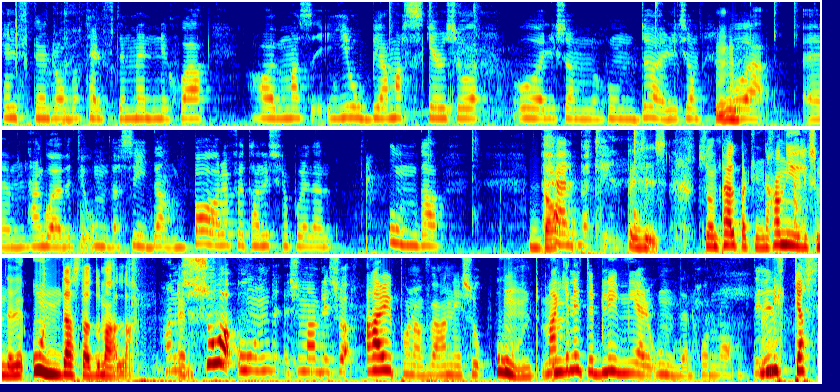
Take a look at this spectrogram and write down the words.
hälften robot, hälften människa. Har massa jobbiga masker och så. Och liksom hon dör liksom. Mm. Och ehm, han går över till onda sidan. Bara för att han lyssnar på den där onda da, Palpatine. precis. Så Palpatine, han är ju liksom den ondaste av dem alla. Han är så ond så man blir så arg på honom för han är så ond. Man kan inte bli mer ond än honom. Det lyckas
